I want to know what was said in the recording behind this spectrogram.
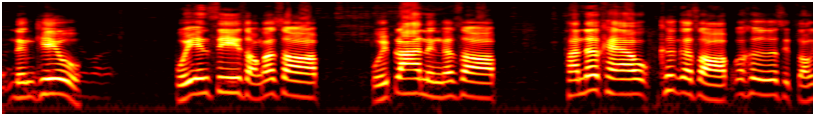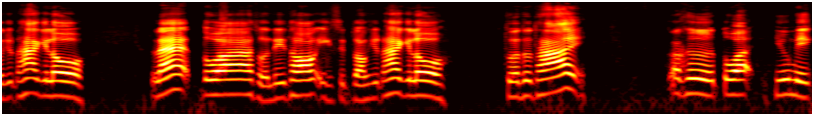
1คิวปุ๋ยอินทรีย์2กระสอบ ปุ๋ยปลา 1กระสอบ Thunder Cal ครึ่งกระสอบก็คือ 12.5 กิโล และตัวส่วนสีทองอีก 12.5 กิโล ส่วนสุดท้าย ก็คือตัว humic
